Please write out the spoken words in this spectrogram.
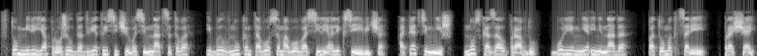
В том мире я прожил до 2018 года и был внуком того самого Василия Алексеевича. Опять темнишь, но сказал правду, более мне и не надо, потомок царей. Прощай,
